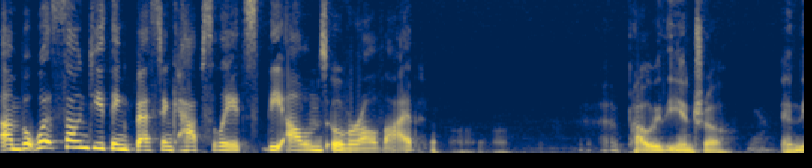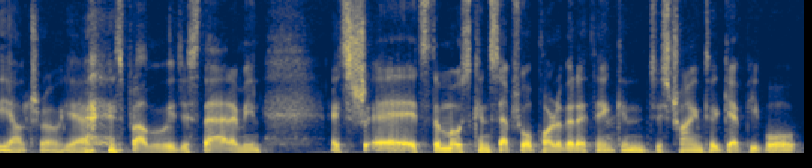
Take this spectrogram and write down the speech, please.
Um, but what song do you think best encapsulates the album's overall vibe? Uh, probably the intro and the outro. Yeah, it's probably just that. I mean, it's it's the most conceptual part of it, I think, and just trying to get people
